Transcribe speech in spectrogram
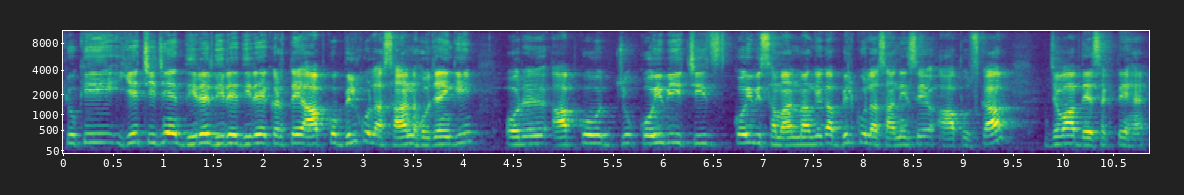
क्योंकि ये चीज़ें धीरे धीरे धीरे करते आपको बिल्कुल आसान हो जाएँगी और आपको जो कोई भी चीज़, कोई भी सामान मांगेगा, बिल्कुल आसानी से आप उसका जवाब दे सकते हैं।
